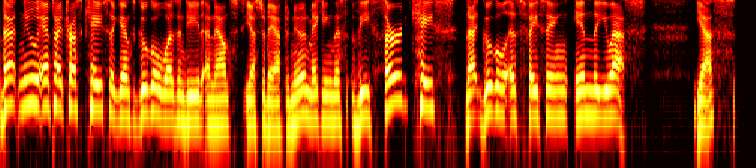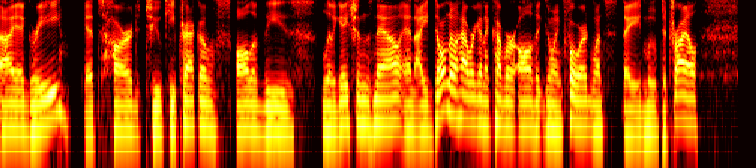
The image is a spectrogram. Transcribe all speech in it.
That new antitrust case against Google was indeed announced yesterday afternoon, making this the third case that Google is facing in the US. Yes, I agree. It's hard to keep track of all of these litigations now, and I don't know how we're going to cover all of it going forward once they move to trial.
